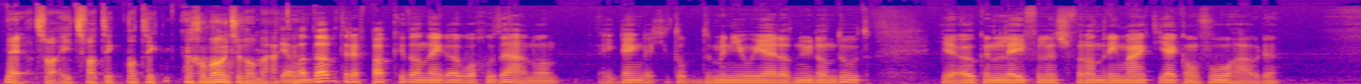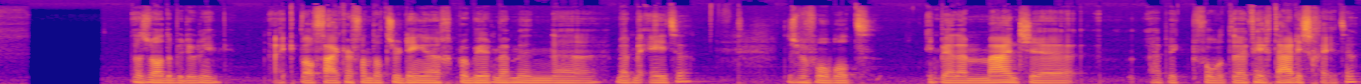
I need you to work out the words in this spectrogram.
Nee, dat is wel iets wat ik, wat ik een gewoonte wil maken. Ja, wat dat betreft pak je dan denk ik ook wel goed aan. Want ik denk dat je het op de manier hoe jij dat nu dan doet, je ook een levensverandering maakt die jij kan volhouden. Dat is wel de bedoeling. Nou, ik heb wel vaker van dat soort dingen geprobeerd met mijn, uh, met mijn eten. Dus bijvoorbeeld, ik ben een maandje, heb ik bijvoorbeeld uh, vegetarisch gegeten.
